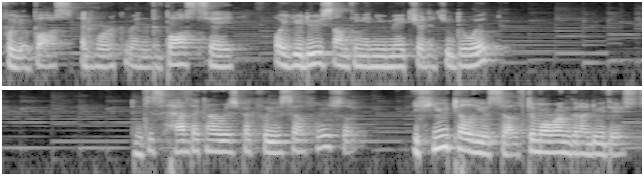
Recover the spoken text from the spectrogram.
for your boss at work. When the boss say or you do something and you make sure that you do it and just have that kind of respect for yourself also. If you tell yourself tomorrow i'm gonna do this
